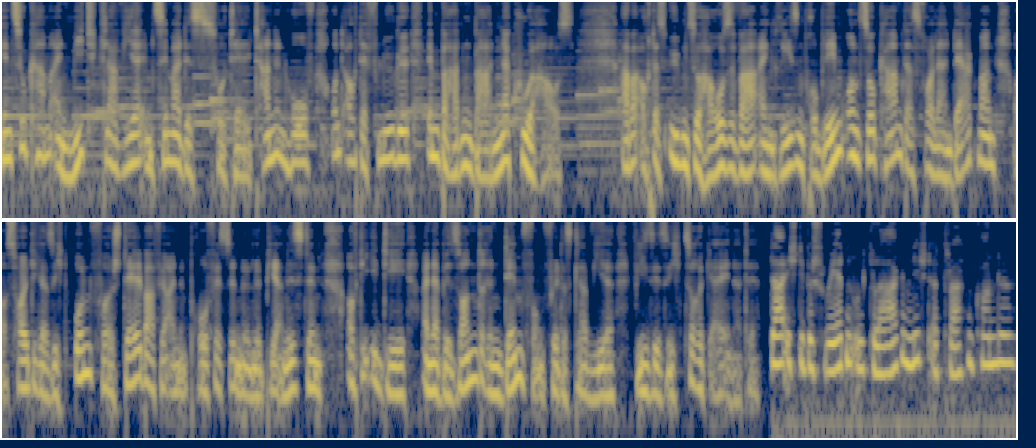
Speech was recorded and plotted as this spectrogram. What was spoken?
Hinzu kam ein Mietklavier im Zimmer des Hotel Tannenhof und auch der Flügel im Baden-Badener Kurhaus. Aber auch das Üben zu Hause war ein Riesenproblem und so kam das Fräulein Bergmann, aus heutiger Sicht unvorstellbar für eine professionelle Pianistin, auf die Idee einer besonderen Dämpfung für das Klavier, wie sie sich zurückerinnerte. Da ich die Beschwerden und Klagen nicht ertragen konnte,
